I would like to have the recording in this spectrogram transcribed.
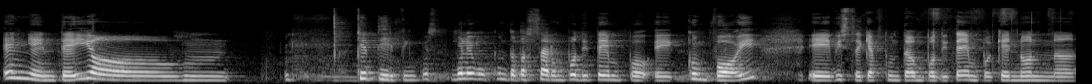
e niente io mh, mm, che dirvi, volevo appunto passare un po' di tempo eh, con voi, eh, visto che appunto è un po' di tempo che non,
